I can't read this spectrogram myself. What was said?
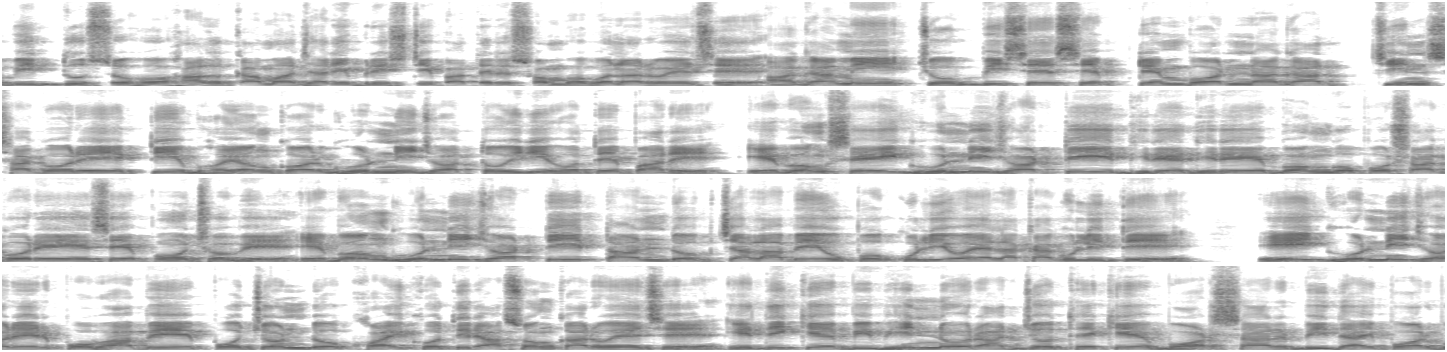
বিদ্যুৎ সহ হালকা মাঝারি বৃষ্টিপাতের সম্ভাবনা রয়েছে। আগামী চব্বিশে সেপ্টেম্বর নাগাদ চীন সাগরে একটি ভয়ঙ্কর ঘূর্ণিঝড় তৈরি হতে পারে এবং সেই ঘূর্ণিঝড়টি ধীরে ধীরে বঙ্গোপসাগরে এসে পৌঁছবে এবং ঘূর্ণিঝড়টি তাণ্ডব চালাবে উপকূলীয় এলাকাগুলিতে। এই ঘূর্ণিঝড়ের প্রভাবে প্রচণ্ড ক্ষয়ক্ষতির আশঙ্কা রয়েছে। এদিকে বিভিন্ন রাজ্য থেকে বর্ষার বিদায় পর্ব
